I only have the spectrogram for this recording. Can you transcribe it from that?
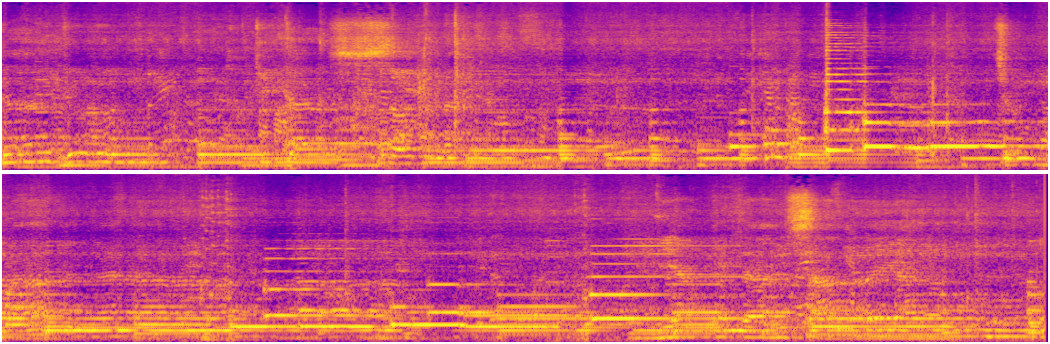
Daddy,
